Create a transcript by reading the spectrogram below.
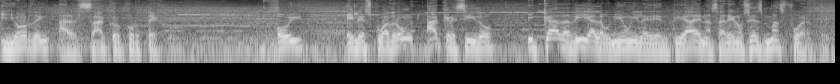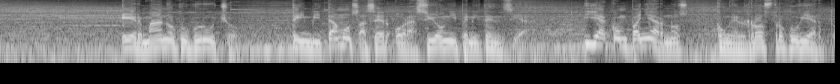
y orden al sacro cortejo. Hoy, el escuadrón ha crecido y cada día la unión y la identidad de nazarenos es más fuerte. Hermano Cucurucho, te invitamos a hacer oración y penitencia y acompañarnos con el rostro cubierto.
